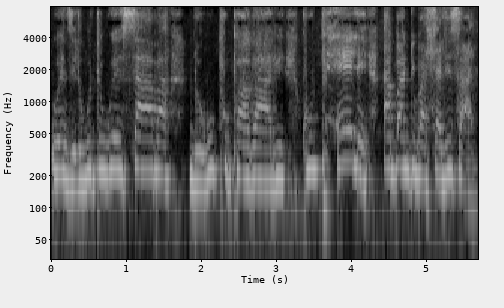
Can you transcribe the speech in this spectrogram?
wenzela ukuthi ukwesaba lokuphupha kabi kuphele abantu bahlalisana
